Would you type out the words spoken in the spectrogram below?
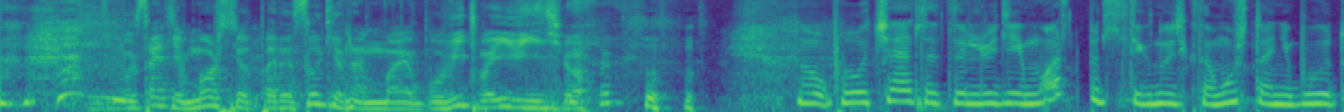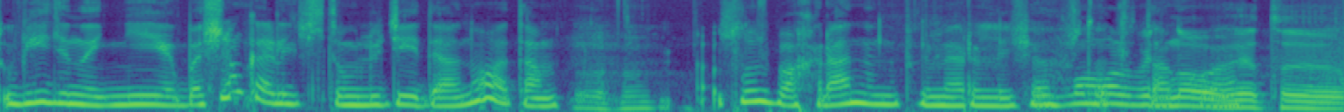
Вы, кстати, можете вот по этой ссылке увидеть мои видео. Ну, получается, это людей может подстегнуть к тому, что они будут увидены не большим количеством людей, да, ну, а там служба охраны, например, или еще что-то Ну, может быть, но это,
